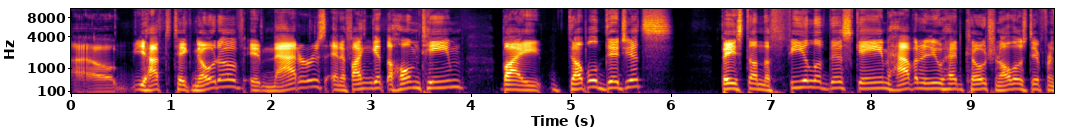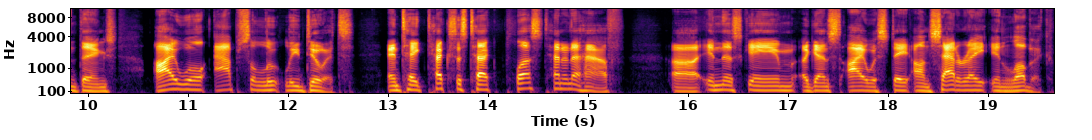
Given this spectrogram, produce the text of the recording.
uh, you have to take note of. It matters, and if I can get the home team by double digits based on the feel of this game, having a new head coach, and all those different things, I will absolutely do it and take Texas Tech plus 10.5 uh, in this game against Iowa State on Saturday in Lubbock.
